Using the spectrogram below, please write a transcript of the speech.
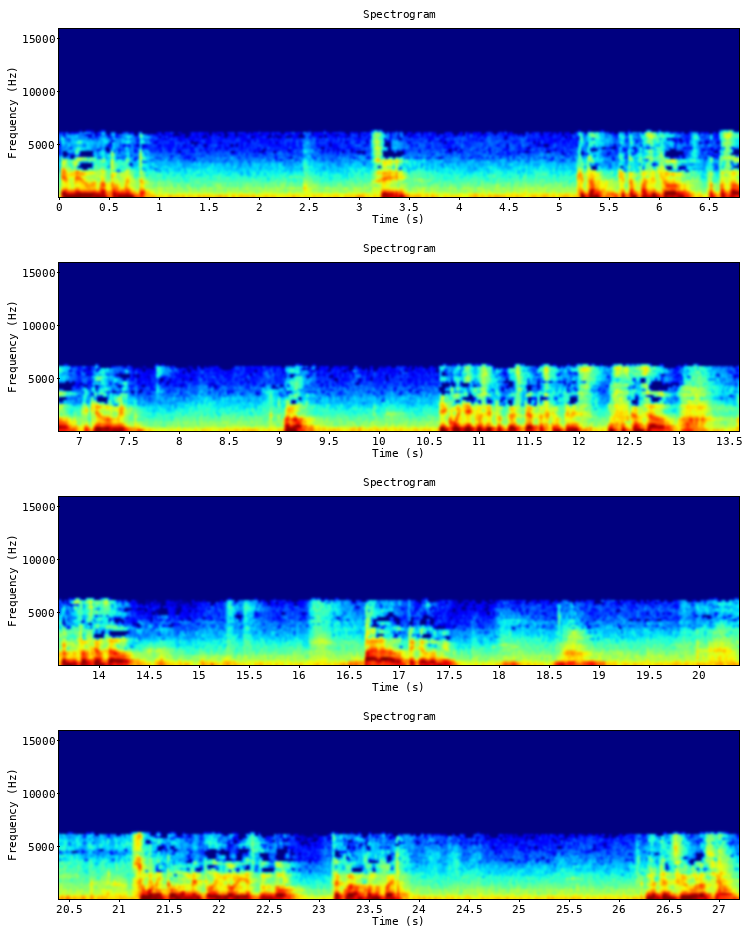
en medio de una tormenta. Sí. ¿Qué tan, ¿Qué tan fácil te duermes? ¿Te ha pasado que quieres dormirte? Bueno, y cualquier cosita te despierta, es que no tienes, no estás cansado. Cuando estás cansado, parado te quedas dormido. Su único momento de gloria y esplendor, ¿se acuerdan cuándo fue? La transfiguración,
